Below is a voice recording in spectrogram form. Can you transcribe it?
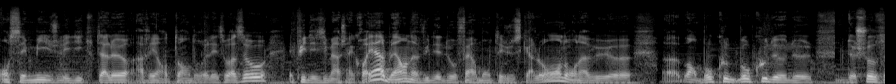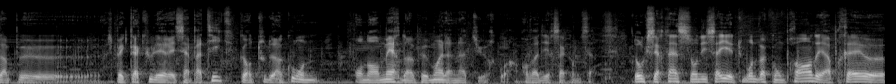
On s'est mis, je l'ai dit tout à l'heure, à réentendre les oiseaux, et puis des images incroyables. Hein. On a vu des dauphins monter jusqu'à Londres, on a vu euh, bon, beaucoup, beaucoup de, choses un peu spectaculaires et sympathiques quand tout d'un coup on, emmerde un peu moins la nature, quoi. On va dire ça comme ça. Donc certains se sont dit ça y est, tout le monde va comprendre et après euh,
